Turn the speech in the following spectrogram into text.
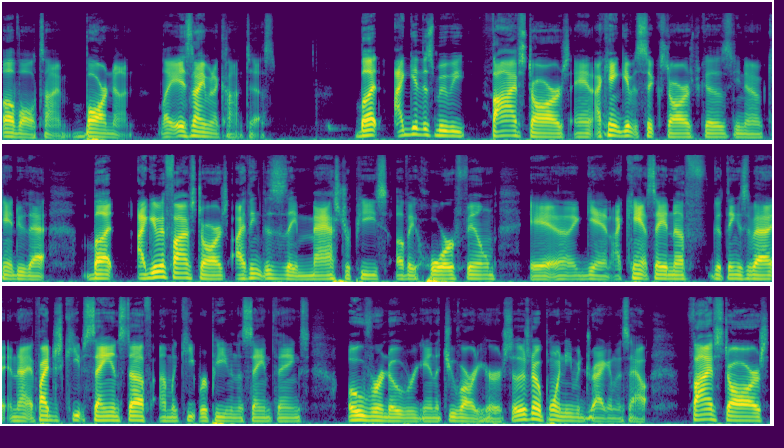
of all time, bar none. Like, it's not even a contest. But I give this movie five stars, and I can't give it six stars because, you know, can't do that. But I give it five stars. I think this is a masterpiece of a horror film. And again, I can't say enough good things about it. And if I just keep saying stuff, I'm going to keep repeating the same things over and over again that you've already heard. So there's no point in even dragging this out. Five stars.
